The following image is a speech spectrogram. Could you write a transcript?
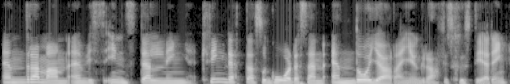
Ändrar man en viss inställning kring detta så går det sen ändå att göra en geografisk justering.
